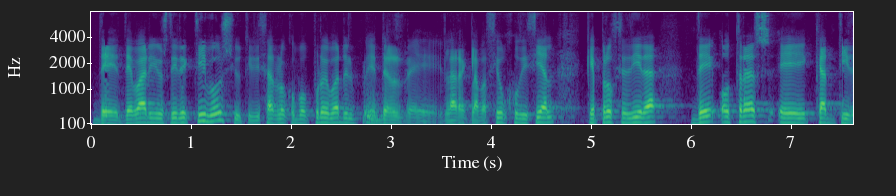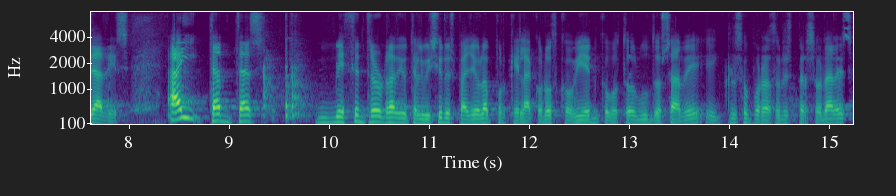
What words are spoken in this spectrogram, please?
de, varios directivos y utilizarlo como prueba en, eh, la reclamación judicial que procediera de otras eh, cantidades. Hay tantas me centro en Radio Televisión Española porque la conozco bien, como todo el mundo sabe, incluso por razones personales,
